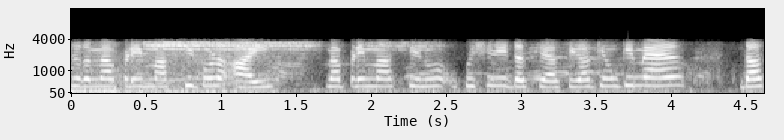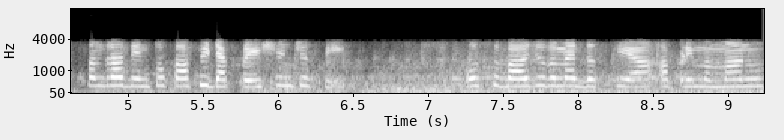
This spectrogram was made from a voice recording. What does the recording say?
ਜਦੋਂ ਮੈਂ ਆਪਣੀ ਮਾਸੀ ਕੋਲ ਆਈ ਮੈਂ ਆਪਣੀ ਮਾਸੀ ਨੂੰ ਕੁਝ ਨਹੀਂ ਦੱਸਿਆ ਸੀਗਾ ਕਿਉਂਕਿ ਮੈਂ 10-15 ਦਿਨ ਤੋਂ ਕਾਫੀ ਡਿਪਰੈਸ਼ਨ 'ਚ ਸੀ। ਉਸ ਤੋਂ ਬਾਅਦ ਜਦੋਂ ਮੈਂ ਦੱਸਿਆ ਆਪਣੀ ਮੰਮਾ ਨੂੰ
